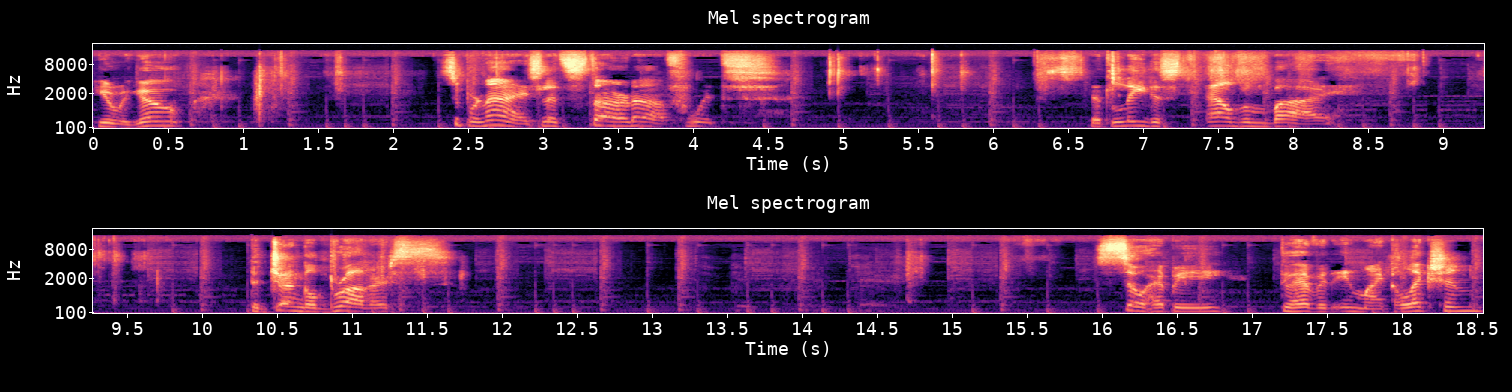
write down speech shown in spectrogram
Here we go. Super nice. Let's start off with that latest album by the Jungle Brothers. So happy to have it in my collection.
